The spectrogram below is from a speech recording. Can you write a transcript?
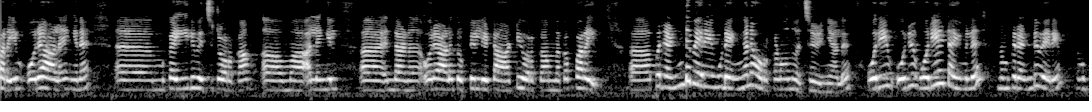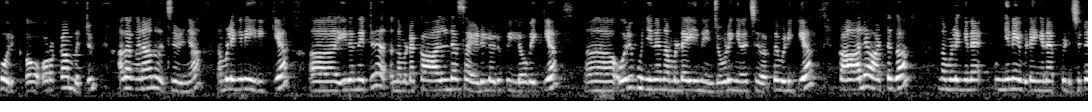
പറയും ഒരാളെ ഇങ്ങനെ കയ്യിൽ വെച്ചിട്ട് ഉറക്കാം അല്ലെങ്കിൽ എന്താണ് ഒരാളെ തൊട്ടിലിട്ട് ആട്ടി ഉറക്കാം എന്നൊക്കെ പറയും. ആ, അപ്പൊ രണ്ടുപേരെയും കൂടെ എങ്ങനെ ഉറക്കണമെന്ന് വെച്ച് കഴിഞ്ഞാൽ ഒരേ ഒരു ഒരേ ടൈമിൽ നമുക്ക് രണ്ടുപേരെയും നമുക്ക് ഉറക്കാൻ പറ്റും. അതെങ്ങനാന്ന് വെച്ച് കഴിഞ്ഞാൽ നമ്മളിങ്ങനെ ഇരിക്കുക ഇരുന്നിട്ട് നമ്മുടെ കാലിന്റെ സൈഡിൽ ഒരു പില്ലോ വെക്കുക ഒരു കുഞ്ഞിനെ നമ്മുടെ ഈ നെഞ്ചോട് ഇങ്ങനെ ചേർത്ത് പിടിക്കുക കാൽ ആട്ടുക നമ്മളിങ്ങനെ കുഞ്ഞിനെ ഇവിടെ ഇങ്ങനെ പിടിച്ചിട്ട്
